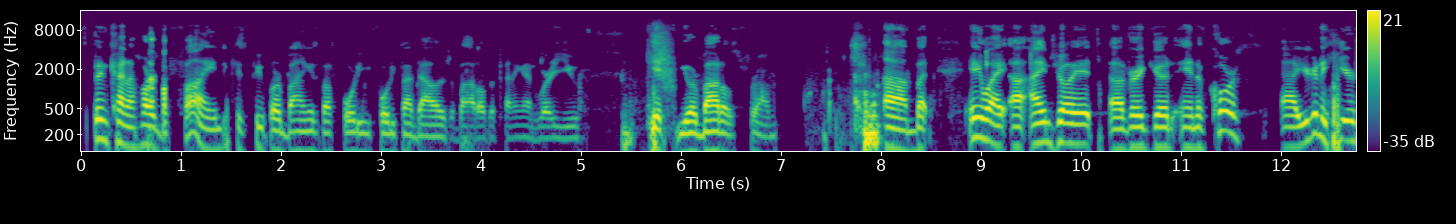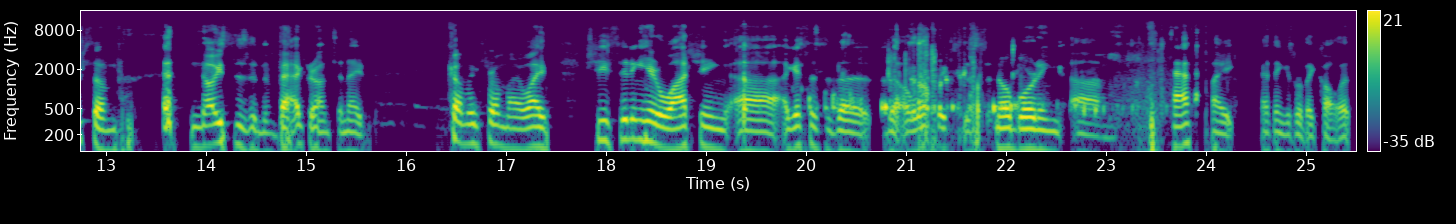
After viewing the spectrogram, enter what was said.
It's been kind of hard to find because people are buying it's about 40 $45 a bottle, depending on where you get your bottles from. Um, but anyway, uh, I enjoy it. Uh, very good. And of course, uh, you're going to hear some noises in the background tonight coming from my wife. She's sitting here watching. Uh, I guess this is the the Olympics, the snowboarding um, half pipe. I think is what they call it.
